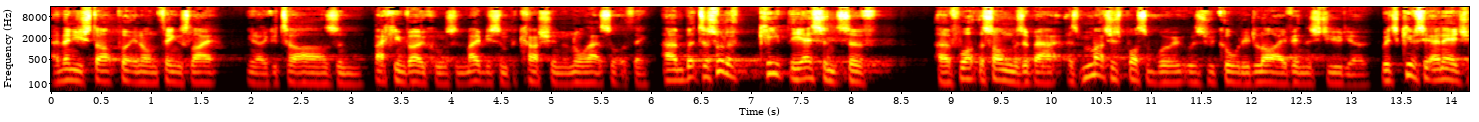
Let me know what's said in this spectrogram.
And then you start putting on things like, you know, guitars and backing vocals and maybe some percussion and all that sort of thing. Um, but to sort of keep the essence of, of what the song was about as much as possible, it was recorded live in the studio, which gives it an edge,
